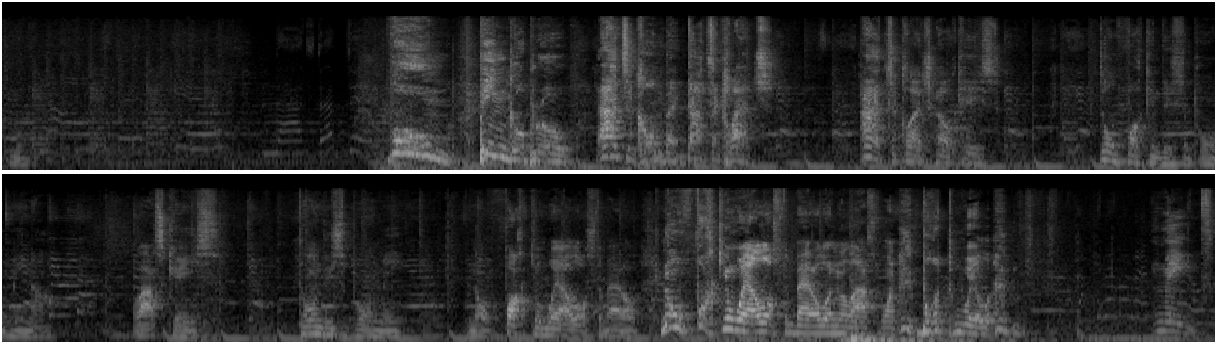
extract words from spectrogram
Come on. Boom! Bingo, bro! That's a comeback, that's a clutch. That's a clutch, Hellcase. Don't fucking disappoint me now. Last case. Don't disappoint me. No fucking way I lost the battle. No fucking way I lost the battle on the last one. But will. Mate.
